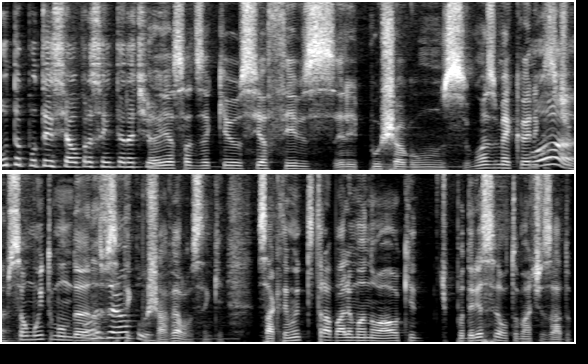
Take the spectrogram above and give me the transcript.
puta potencial para ser interativo. Eu ia só dizer que o Sea of Thieves, ele puxa alguns, algumas mecânicas que tipo, são muito mundanas. Você tem que puxar a vela, você tem que... Saca, tem muito trabalho manual que tipo, poderia ser automatizado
